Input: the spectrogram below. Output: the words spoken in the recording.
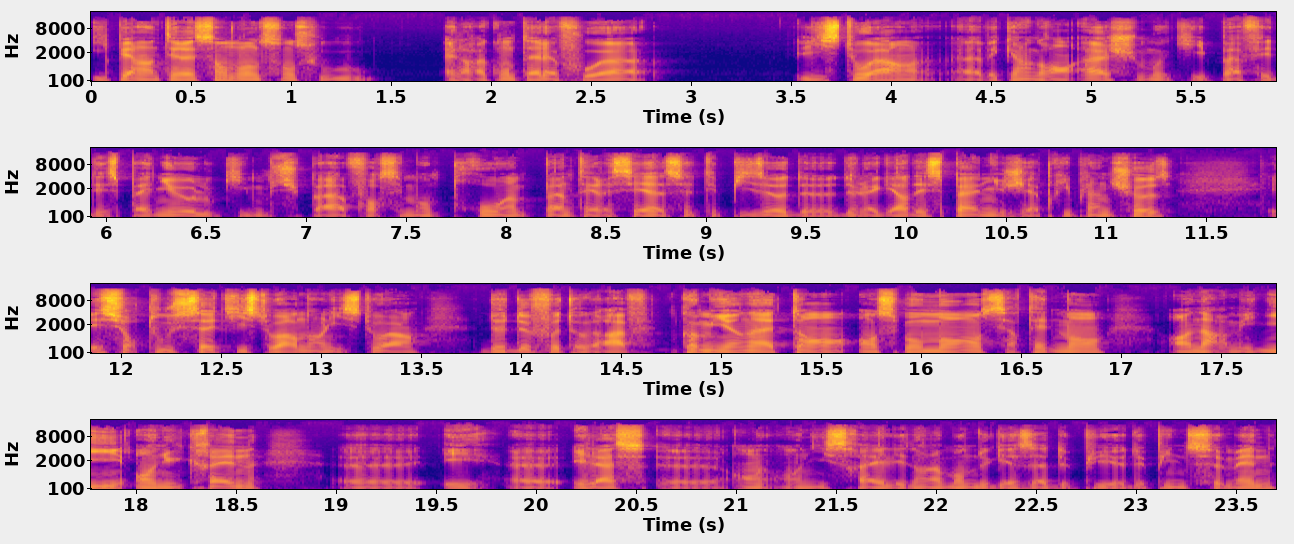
hyper intéressante dans le sens où elle raconte à la fois l'histoire avec un grand H, moi qui n'ai pas fait d'espagnol ou qui ne me suis pas forcément trop intéressé à cet épisode de la guerre d'Espagne, j'ai appris plein de choses. Et surtout cette histoire dans l'histoire de deux photographes, comme il y en a tant en ce moment certainement en Arménie, en Ukraine, euh, et euh, hélas euh, en, Israël et dans la bande de Gaza depuis, euh, depuis une semaine,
